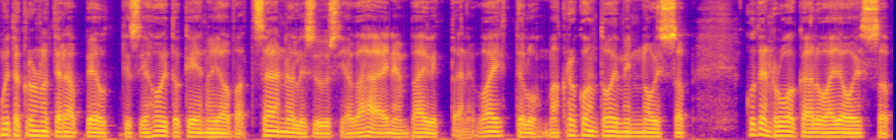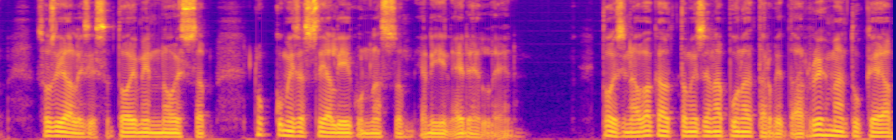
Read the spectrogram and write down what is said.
Muita kronoterapeuttisia hoitokeinoja ovat säännöllisyys ja vähäinen päivittäinen vaihtelu makrokon toiminnoissa, kuten ruokailuajoissa, sosiaalisissa toiminnoissa, nukkumisessa ja liikunnassa ja niin edelleen. Toisina vakauttamisen apuna tarvitaan ryhmän tukea,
